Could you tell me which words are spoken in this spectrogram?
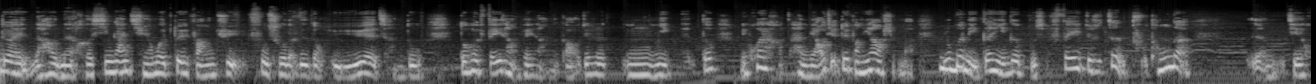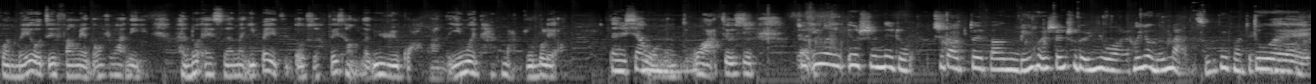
对，然后呢，和心甘情愿为对方去付出的这种愉悦程度，都会非常非常的高。就是，嗯，你都你会很很了解对方要什么。如果你跟一个不是非就是正普通的人结婚，没有这方面东西的话，你很多 S M 一辈子都是非常的郁郁寡欢的，因为他满足不了但是像我们、哇，就是就因为又是那种知道对方灵魂深处的欲望，然后又能满足对方这个对，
